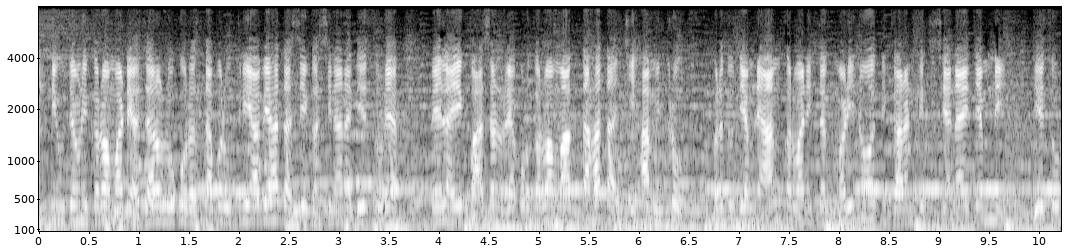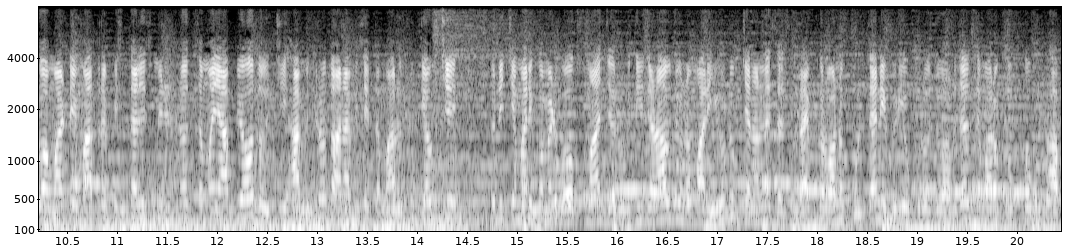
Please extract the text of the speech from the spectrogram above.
અંતની ઉજવણી કરવા માટે હજારો લોકો રસ્તા પર ઉતરી આવ્યા હતા. શેખ હસીનાને દેશ છોડ્યા પહેલા એક ભાષણ રેકોર્ડ કરવા માંગતા હતા. જી હા મિત્રો, પરંતુ તેમને આમ કરવાની તક મળી નહોતી કારણ કે સેનાએ તેમને દેશ છોડવા માટે માત્ર પિસ્તાલીસ મિનિટનો જ સમય આપ્યો હતો. જી હા મિત્રો, તો આના વિશે તમારું શું કહેવું છે? તો નીચે મારી કમેન્ટ બોક્સમાં જરૂરથી જણાવજો અને અમારી યુટ્યુબ ચેનલને સબસ્ક્રાઇબ કરવાનું ભૂલતા નહીં. વીડિયો પૂરો જોવા બદલ તમારો ખૂબ ખૂબ આભાર.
